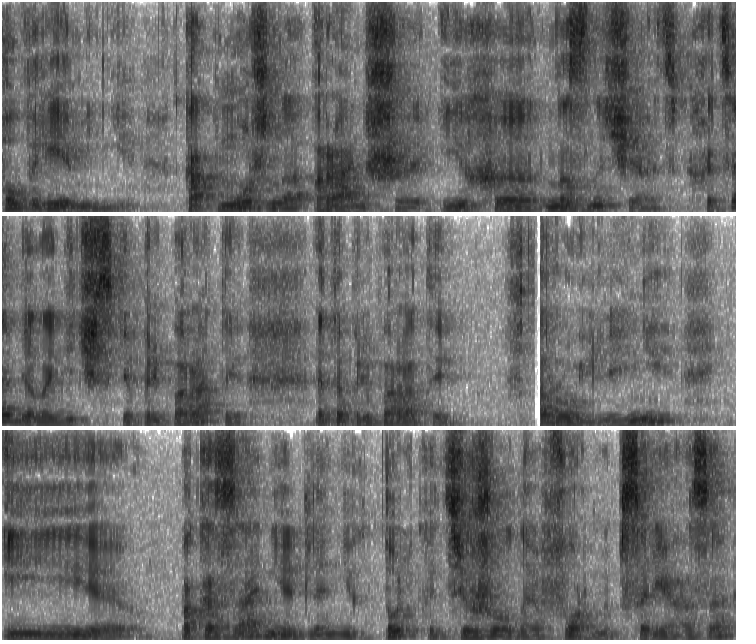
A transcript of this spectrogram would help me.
по времени, как можно раньше их э, назначать. Хотя биологические препараты – это препараты второй линии, и показания для них только тяжелые формы псориаза,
